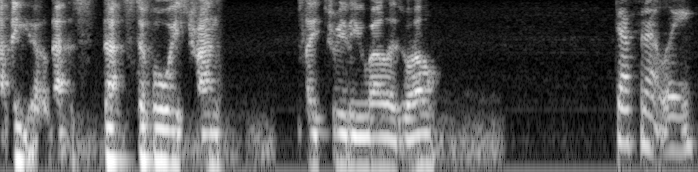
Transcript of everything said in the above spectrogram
I think that's that stuff always translates really well as well. Definitely.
